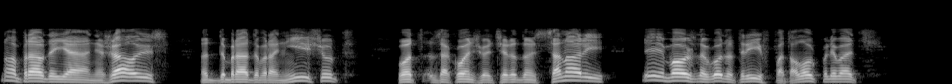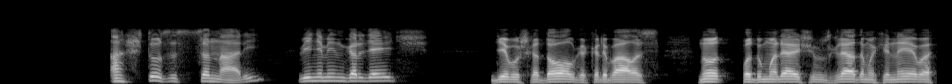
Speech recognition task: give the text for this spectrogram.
Но, правда, я не жалуюсь, от добра добра не ищут. Вот закончу очередной сценарий, и можно года три в потолок поливать. — А что за сценарий, Вениамин Гордеевич? Девушка долго колебалась, но под умоляющим взглядом Ахинеева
